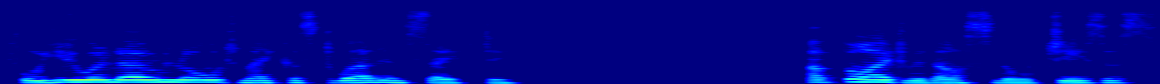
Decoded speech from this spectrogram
for you alone, Lord, make us dwell in safety. Abide with us, Lord Jesus,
